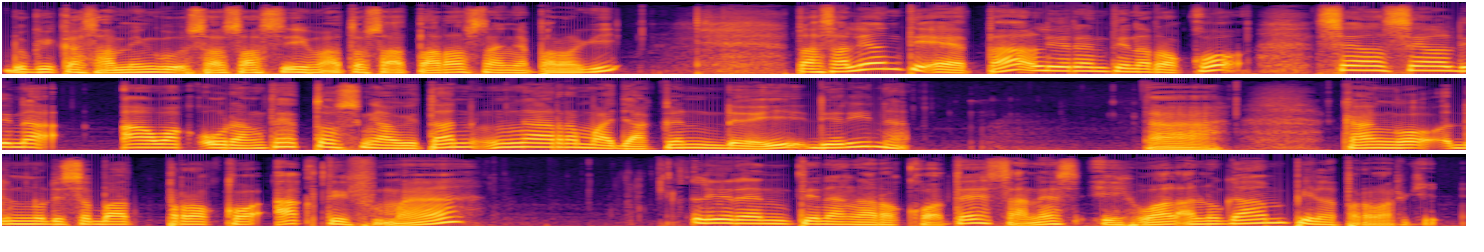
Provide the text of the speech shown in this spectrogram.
dugi kasa minggu sasasi atau sataras nanya paragi tasalian ti eta lirentina rokok sel-sel dina awak orang teh tos ngawitan ngaremajaken deui dirina. Nah kanggo denu disebat perokok aktif mah lirentina ngarokok teh sanes ihwal anu gampil perwargi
